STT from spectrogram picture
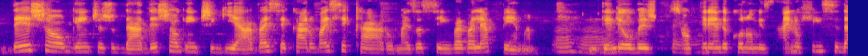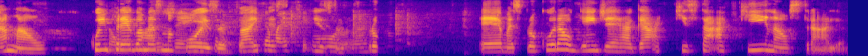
deixa alguém te ajudar, deixa alguém te guiar. Vai ser caro, vai ser caro, mas assim, vai valer a pena. Uhum. Entendeu? Eu vejo o pessoal querendo economizar e no fim se dá mal. Com então, emprego a mesma coisa. Vai pesquisa, né? É, mas procura alguém de RH que está aqui na Austrália,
